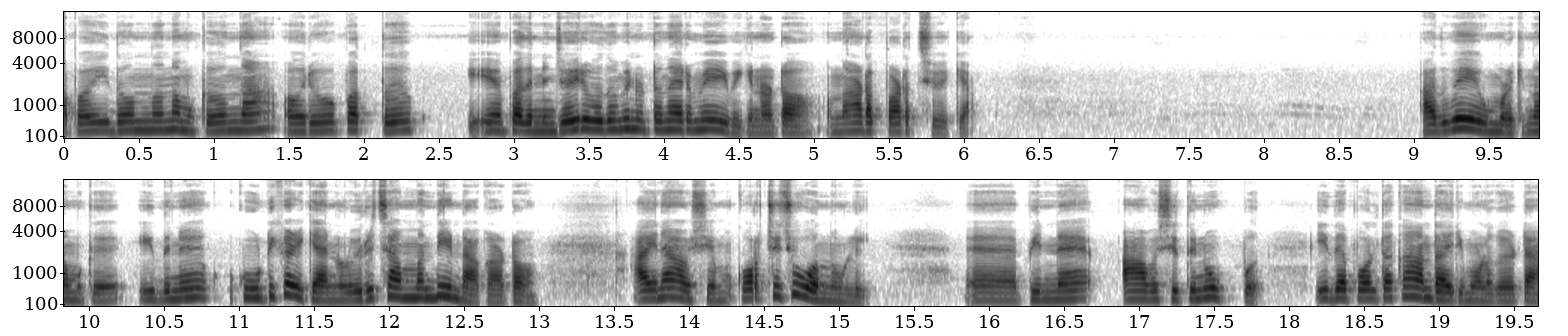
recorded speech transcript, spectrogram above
അപ്പോൾ ഇതൊന്ന് നമുക്ക് എന്നാൽ ഒരു പത്ത് പതിനഞ്ചോ ഇരുപതോ മിനിറ്റ് നേരം വേവിക്കണം കേട്ടോ. ഒന്ന് അടപ്പടച്ച് വെക്കാം. അത് വേവുമ്പോഴേക്കും നമുക്ക് ഇതിന് കൂട്ടി കഴിക്കാനുള്ള ഒരു ചമ്മന്തി ഉണ്ടാക്കാം കേട്ടോ. അതിനാവശ്യം കുറച്ച് ചുവന്നുള്ളി പിന്നെ ആവശ്യത്തിന് ഉപ്പ് ഇതേപോലത്തെ കാന്താരി മുളക് കേട്ടോ.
